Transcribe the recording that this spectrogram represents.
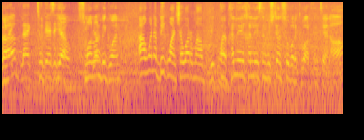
Wrap? Like, like two days ago. Yeah. Small one, Yeah. big one. I want a big one, shawarma big طيب one. خلي خلي سندويشتين سوبر كبار ثنتين اه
